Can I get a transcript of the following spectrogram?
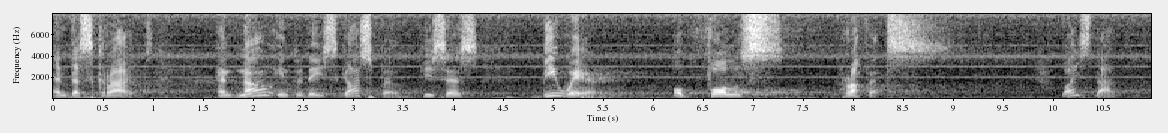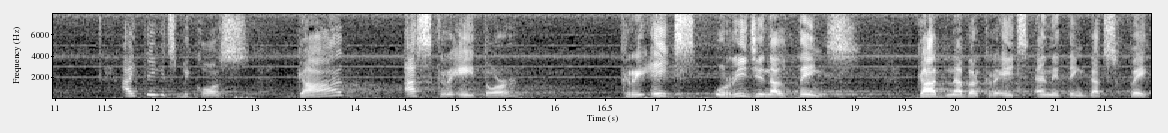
and the scribes. And now in today's gospel, he says, Beware of false prophets. Why is that? I think it's because God, as creator, creates original things. God never creates anything that's fake.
